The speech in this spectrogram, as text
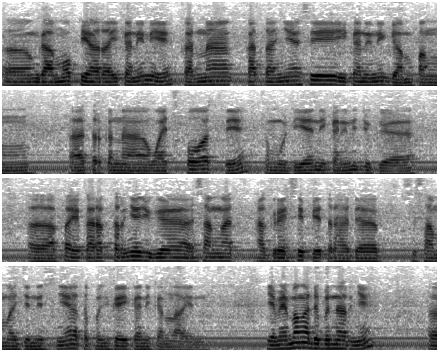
eh, nggak e, mau piara ikan ini ya, karena katanya sih ikan ini gampang e, terkena white spot ya. Kemudian ikan ini juga e, apa ya karakternya juga sangat agresif ya terhadap sesama jenisnya ataupun juga ikan-ikan lain. Ya memang ada benarnya e,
